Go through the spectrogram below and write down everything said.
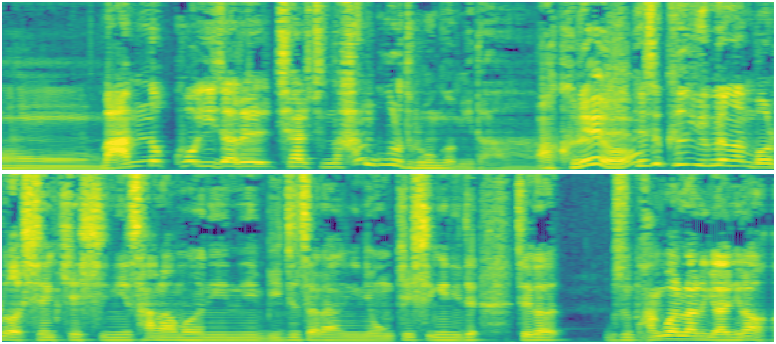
어. 마음 놓고 이자를 취할 수 있는 한국으로 들어온 겁니다. 아 그래요? 그래서 그 유명한 뭐 러시안 캐싱이 사람원이니 미즈사랑이니 온캐싱이니 이제 제가 무슨 광고하려는 게 아니라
